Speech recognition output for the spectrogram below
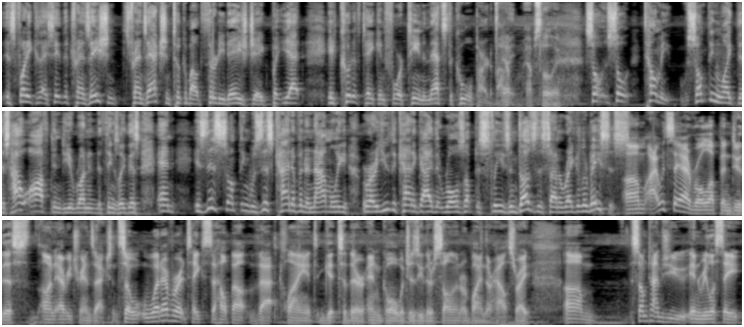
It's funny because I say the transaction transaction took about 30 days, Jake, but yet it could have taken 14. And that's the cool part about yep, it. Absolutely. So, so tell me something like this. How often do you run into things like this? And is this something, was this kind of an anomaly or are you the kind of guy that rolls up his sleeves and does this on a regular basis? Um, I would say I roll up and do this on every transaction. So whatever it takes to help out that client get to their end goal, which is either selling or buying their house, right? Um, sometimes you in real estate,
